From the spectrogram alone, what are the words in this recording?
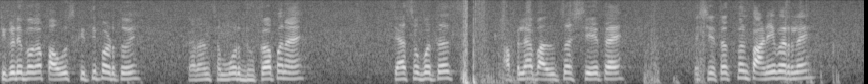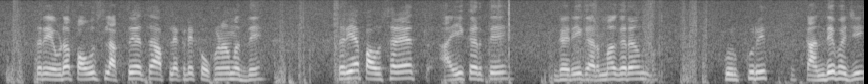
तिकडे बघा पाऊस किती पडतो आहे कारण समोर धुका पण आहे. त्यासोबतच आपल्या बाजूचा शेत आहे. शेतात पण पाणी भरलं आहे तर एवढा पाऊस लागतो आहे आता आपल्याकडे कोकणामध्ये. तर या पावसाळ्यात आई करते घरी गरमागरम कुरकुरीत कांदे भजी.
